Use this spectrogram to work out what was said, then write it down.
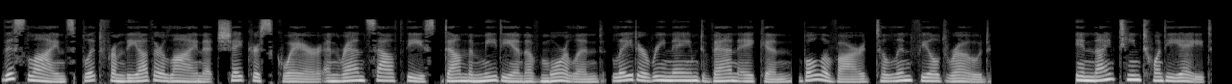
This line split from the other line at Shaker Square and ran southeast down the median of Moreland later renamed Van Aken Boulevard to Lynnfield Road. In 1928,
